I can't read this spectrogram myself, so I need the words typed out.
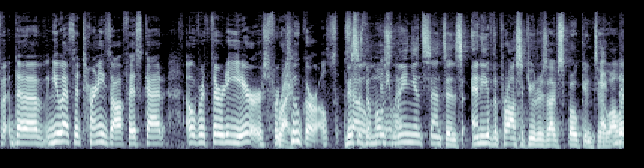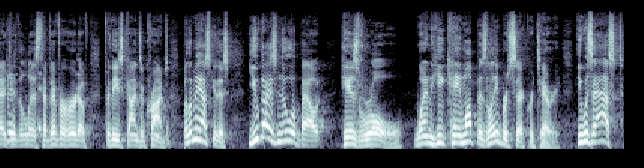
the U.S. Attorney's Office got over 30 years for right. two girls. This so, is the most anyway. lenient sentence any of the prosecutors I've spoken to, I'll add you to the list, have ever heard of for these kinds of crimes. But let me ask you this. You guys knew about his role when he came up as labor secretary. He was asked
